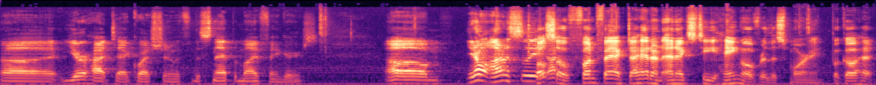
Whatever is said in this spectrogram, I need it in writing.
uh, your hot tag question with the snap of my fingers. Um, you know, honestly, I- Also, fun fact: I had an NXT hangover this morning. But go ahead.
